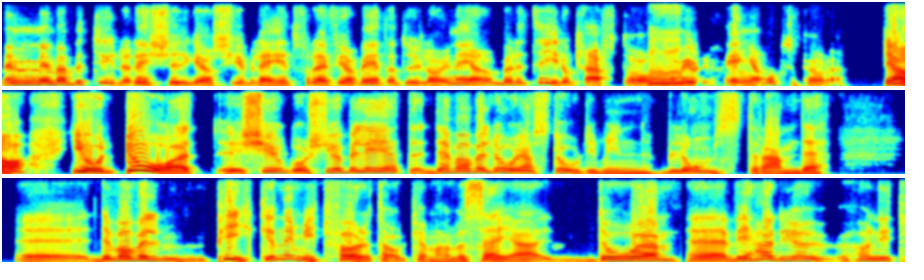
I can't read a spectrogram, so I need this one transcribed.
Men, men vad betyder det 20-årsjubileet för dig? För jag vet att du la ner både tid och kraft och mm. förmodligen pengar också på det. Ja, jo då, 20-årsjubileet, eh, det var väl då jag stod i min blomstrande eh, det var väl piken i mitt företag kan man väl mm. säga. Då, eh, vi hade ju hunnit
